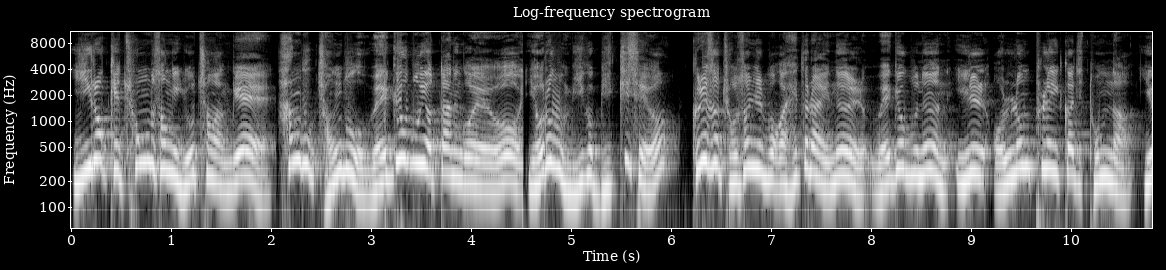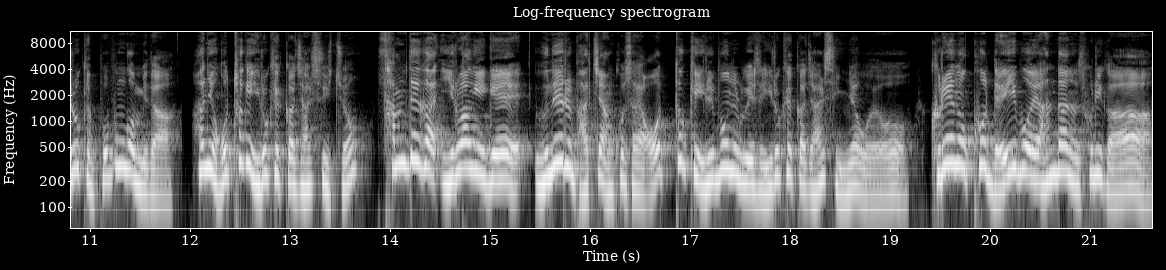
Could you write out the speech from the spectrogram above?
이렇게 총무성이 요청한 게 한국 정부 외교부였다는 거예요. 여러분 이거 믿기세요? 그래서 조선일보가 헤드라인을 외교부는 일 언론 플레이까지 돕나 이렇게 뽑은 겁니다. 아니 어떻게 이렇게까지 할 수 있죠? 3대가 일왕에게 은혜를 받지 않고서야 어떻게 일본을 위해서 이렇게까지 할 수 있냐고요. 그래놓고 네이버에 한다는 소리가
